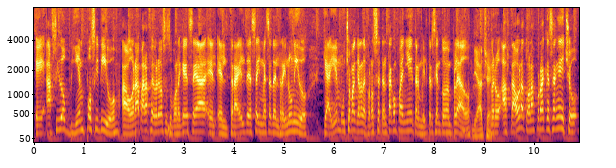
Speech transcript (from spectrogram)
eh, ha sido bien positivo. Ahora para febrero se supone que sea el, el trial de seis meses del Reino Unido, que ahí es mucho más grande. Fueron 70 compañías y 3.300 empleados. Pero hasta ahora todas las pruebas que se han hecho,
